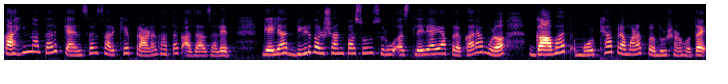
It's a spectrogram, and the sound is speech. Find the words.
काहींना तर कॅन्सर सारखे प्राणघातक आजार झालेत. गेल्या दीड वर्षांपासून सुरू असलेल्या या प्रकारामुळं गावात मोठ्या प्रमाणात प्रदूषण होत आहे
